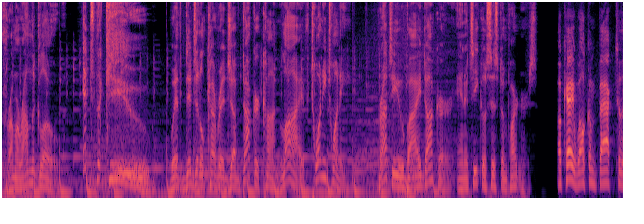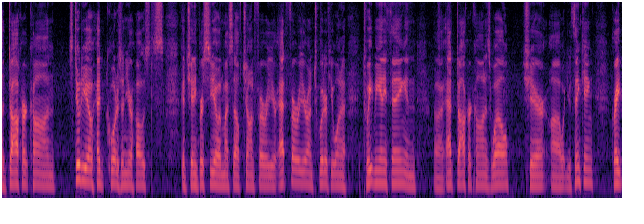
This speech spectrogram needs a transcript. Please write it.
from around the globe. It's theCUBE, with digital coverage of DockerCon Live 2020. Brought to you by Docker and its ecosystem partners. Okay, welcome back to the DockerCon studio headquarters and your hosts. Got Jenny Burcio and myself, John Furrier, at Furrier on Twitter if you want to tweet me anything, and uh, at DockerCon as well. Share uh, what you're thinking. Great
